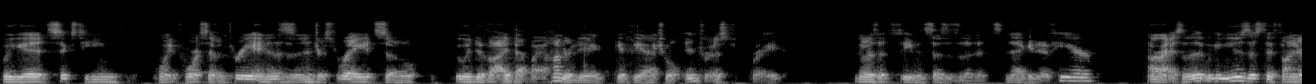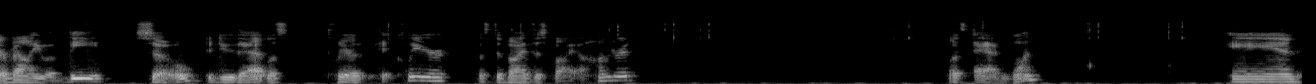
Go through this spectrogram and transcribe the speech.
We get 16.473, and this is an interest rate, so we would divide that by 100 to get the actual interest rate. Notice it even says that it's negative here. All right, so that we can use this to find our value of v. So to do that, let's clear, hit clear. Let's divide this by 100. Let's add 1. And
